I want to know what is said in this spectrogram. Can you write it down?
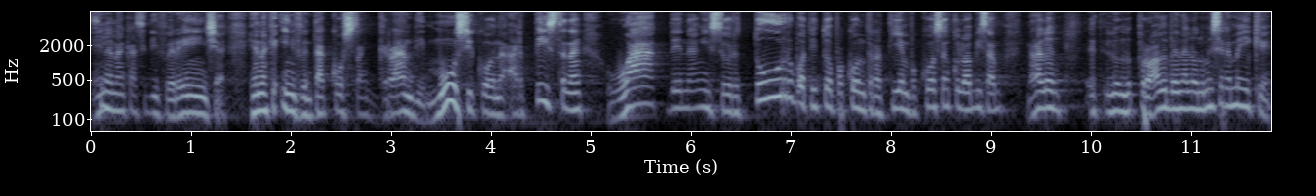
Renan não quase diferença. Renan que inventar coisas grande, músico, artista, não, wak de não história, turbo te topa contratempo, coisas que lo bisa, não, provavelmente não me será meio que.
